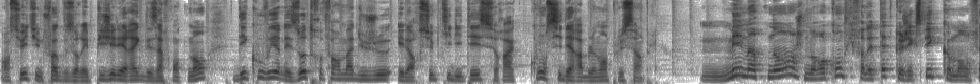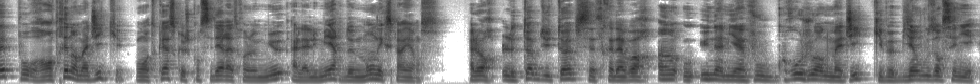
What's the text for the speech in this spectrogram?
Ensuite, une fois que vous aurez pigé les règles des affrontements, découvrir les autres formats du jeu et leur subtilité sera considérablement plus simple. Mais maintenant, je me rends compte qu'il faudrait peut-être que j'explique comment on fait pour rentrer dans Magic, ou en tout cas ce que je considère être le mieux à la lumière de mon expérience. Alors, le top du top, ce serait d'avoir un ou une amie à vous, gros joueur de Magic, qui veut bien vous enseigner.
